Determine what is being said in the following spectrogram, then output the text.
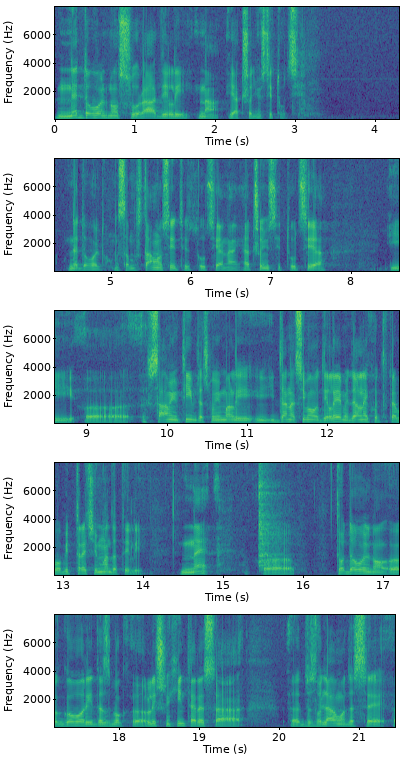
nedovoljno su radili na jačanju institucija. Nedovoljno. Na samostalnosti institucija, na jačanju institucija. I samim tim da smo imali, i danas imamo dileme da li neko trebao biti treći mandat ili ne, to dovoljno govori da zbog ličnih interesa E, dozvoljavamo da se e,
